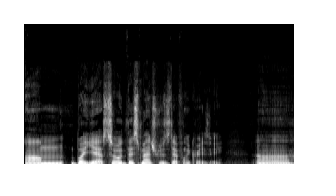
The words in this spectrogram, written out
Um, but yeah, so this match was definitely crazy. Uh,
